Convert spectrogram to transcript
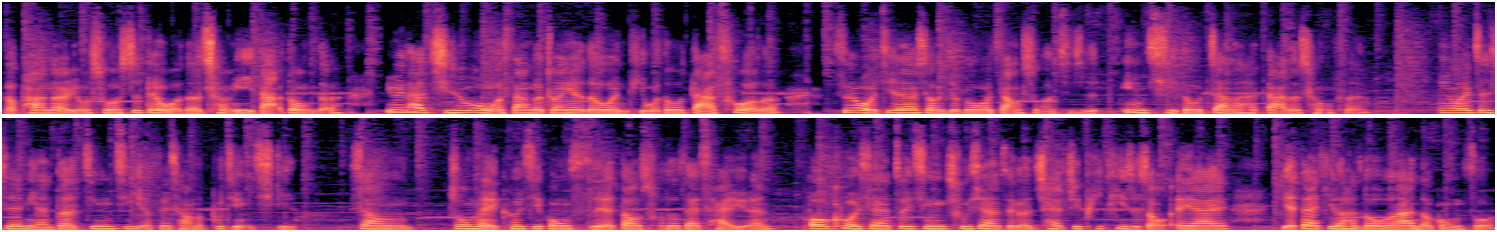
那个 partner 有说是被我的诚意打动的，因为他其实问我三个专业的问题，我都答错了，所以我记得那时候你就跟我讲说，其实运气都占了很大的成分，因为这些年的经济也非常的不景气，像中美科技公司也到处都在裁员，包括现在最新出现的这个 ChatGPT 这种 AI 也代替了很多文案的工作，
